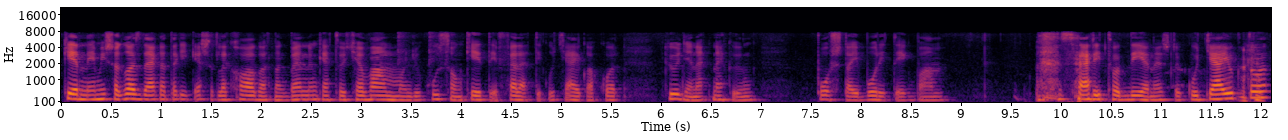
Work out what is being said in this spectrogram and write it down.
kérném is a gazdákat, akik esetleg hallgatnak bennünket, hogyha van mondjuk 22 év feletti kutyájuk, akkor küldjenek nekünk postai borítékban szárított DNS-t a kutyájuktól,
